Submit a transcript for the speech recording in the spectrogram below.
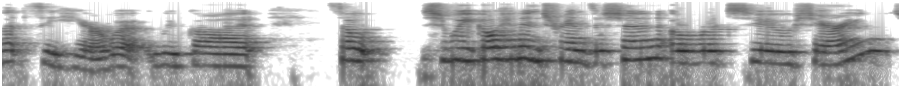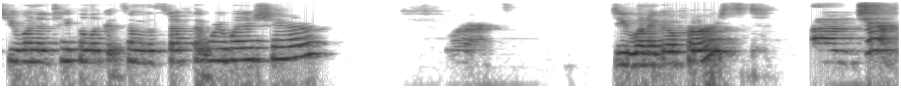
let's see here. What we've got. So should we go ahead and transition over to sharing? Do you want to take a look at some of the stuff that we want to share? Sure. Do you want to go first? Um, sure.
